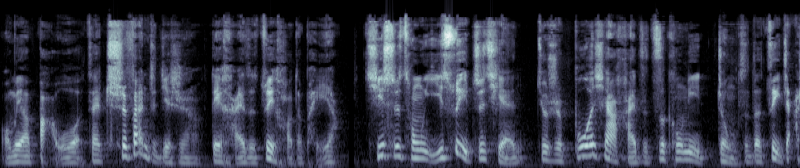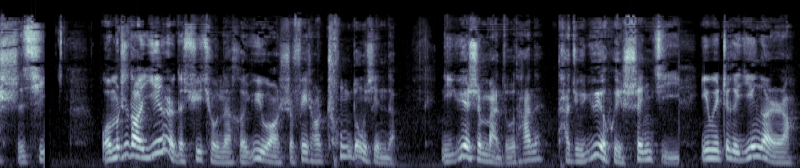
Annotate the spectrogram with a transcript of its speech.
我们要把握在吃饭这件事上对孩子最好的培养。其实从一岁之前就是播下孩子自控力种子的最佳时期。我们知道婴儿的需求呢和欲望是非常冲动性的，你越是满足他呢，他就越会升级。因为这个婴儿啊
